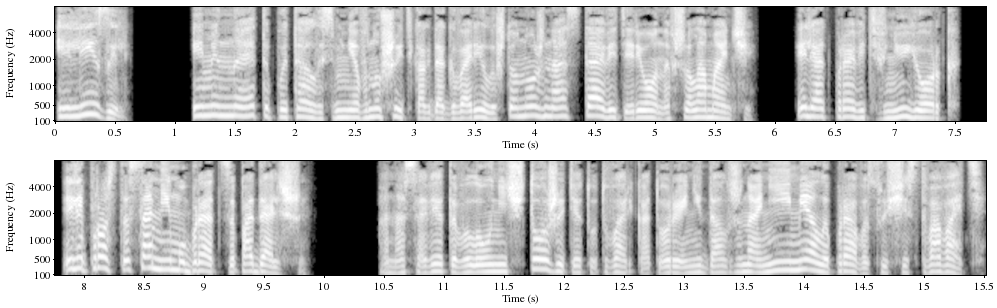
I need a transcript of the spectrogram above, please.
И Лизель именно это пыталась мне внушить, когда говорила, что нужно оставить Ориона в Шаламанче или отправить в Нью-Йорк, или просто самим убраться подальше. Она советовала уничтожить эту тварь, которая не должна, не имела права существовать.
